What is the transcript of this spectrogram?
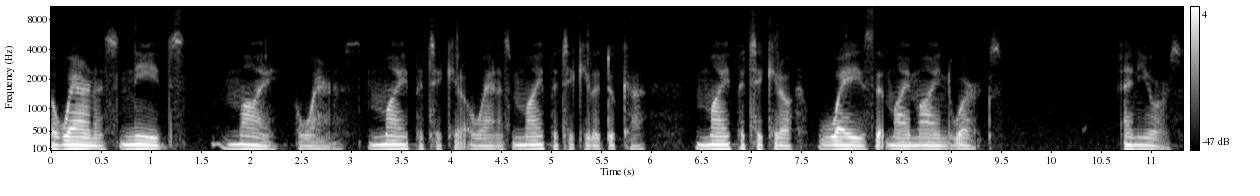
awareness needs my awareness, my particular awareness, my particular dukkha, my particular ways that my mind works, and yours,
